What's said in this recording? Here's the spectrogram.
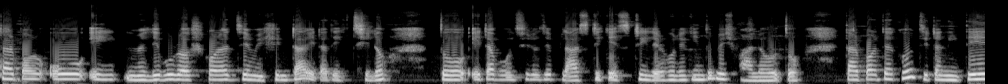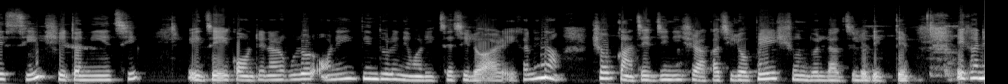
তারপর ও এই লেবু রস করার যে মেশিনটা, এটা দেখছিল। তো এটা বলছিল যে প্লাস্টিকের স্টিলের হলে কিন্তু বেশ ভালো হতো। তারপর দেখো যেটা নিতে এসেছি, সেটা নিয়েছি। এই যে কন্টেনারগুলোর অনেক দিন ধরে নেওয়ার ইচ্ছা ছিল। আর এখানে না সব কাঁচের জিনিস রাখা ছিল, বেশ সুন্দর লাগছিল দেখতে। এখানে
